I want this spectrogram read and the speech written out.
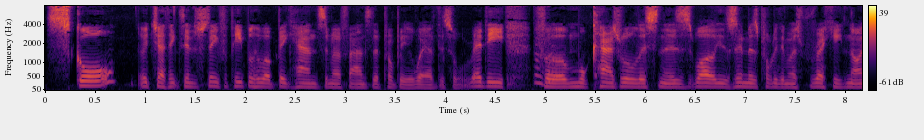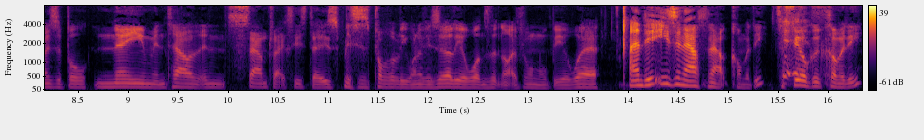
score. Which I think is interesting for people who are big Hans Zimmer fans. They're probably aware of this already. Mm-hmm. For more casual listeners, while Zimmer's probably the most recognizable name in talent in soundtracks these days, this is probably one of his earlier ones that not everyone will be aware. And it is an out and out comedy. It's a feel good is. comedy.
